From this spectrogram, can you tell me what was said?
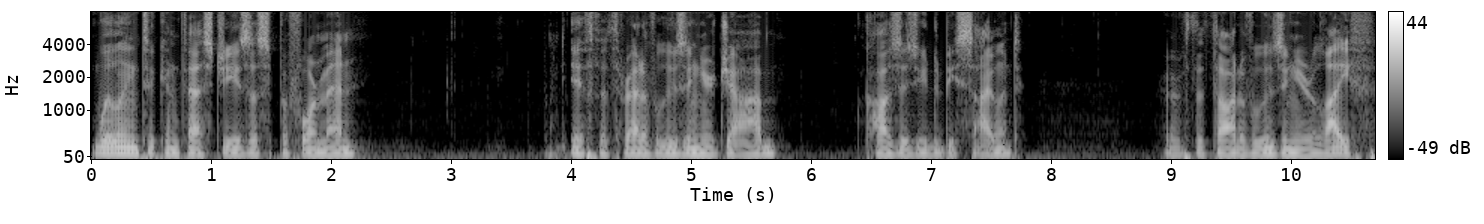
willing to confess Jesus before men, if the threat of losing your job causes you to be silent, or if the thought of losing your life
